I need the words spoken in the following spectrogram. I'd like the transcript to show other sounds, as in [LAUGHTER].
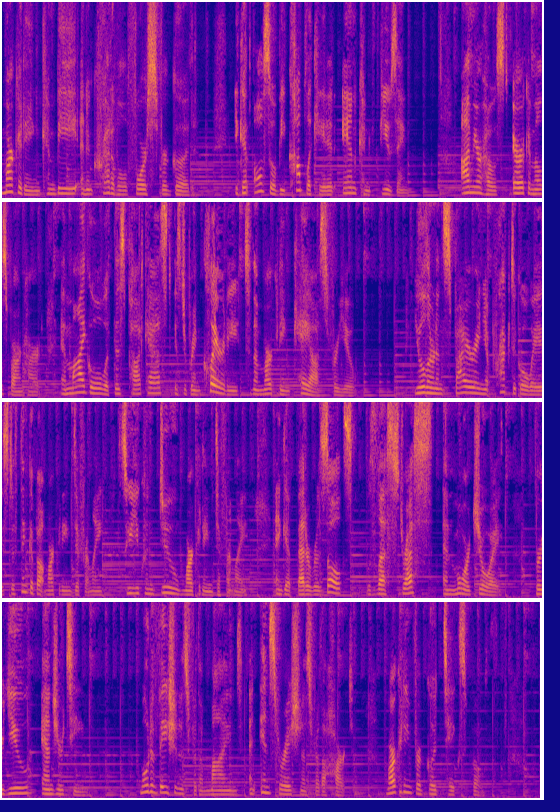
Marketing can be an incredible force for good. It can also be complicated and confusing. I'm your host, Erica Mills Barnhart, and my goal with this podcast is to bring clarity to the marketing chaos for you. You'll learn inspiring yet practical ways to think about marketing differently so you can do marketing differently and get better results with less stress and more joy for you and your team. Motivation is for the mind, and inspiration is for the heart. Marketing for good takes both.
